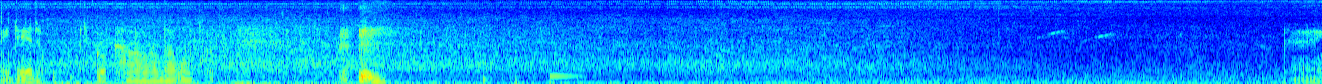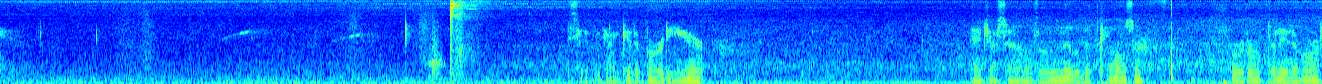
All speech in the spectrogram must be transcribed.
I did. Good call on that one. okay. See if we can get a birdie here. Edge ourselves a little bit closer, further up the leaderboard.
